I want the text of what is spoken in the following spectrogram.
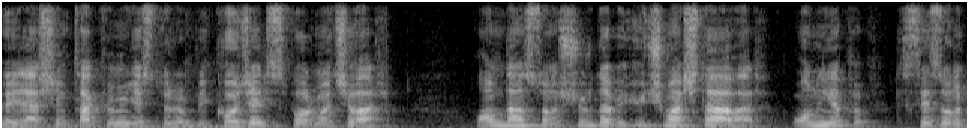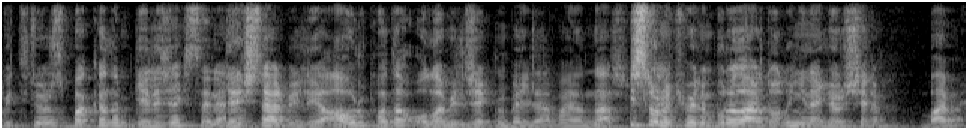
Beyler şimdi takvimi gösteriyorum. Bir Kocaeli Spor maçı var. Ondan sonra şurada bir 3 maç daha var. Onu yapıp sezonu bitiriyoruz. Bakalım gelecek sene Gençler Birliği Avrupa'da olabilecek mi beyler bayanlar? Bir sonraki bölüm buralarda olun. Yine görüşelim. Bay bay.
